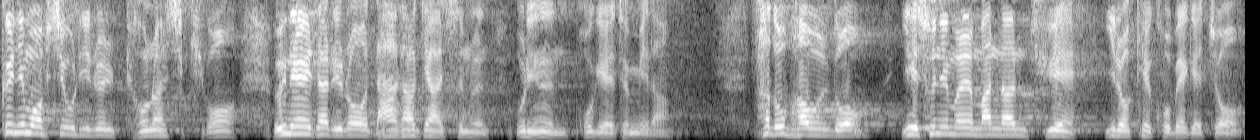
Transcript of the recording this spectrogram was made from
끊임없이 우리를 변화시키고 은혜의 자리로 나가게 하시는 우리는 보게 됩니다. 사도 바울도 예수님을 만난 뒤에 이렇게 고백했죠.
